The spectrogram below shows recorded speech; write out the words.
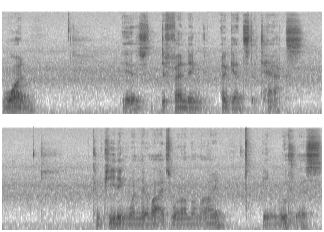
One is defending against attacks, competing when their lives were on the line, being ruthless,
